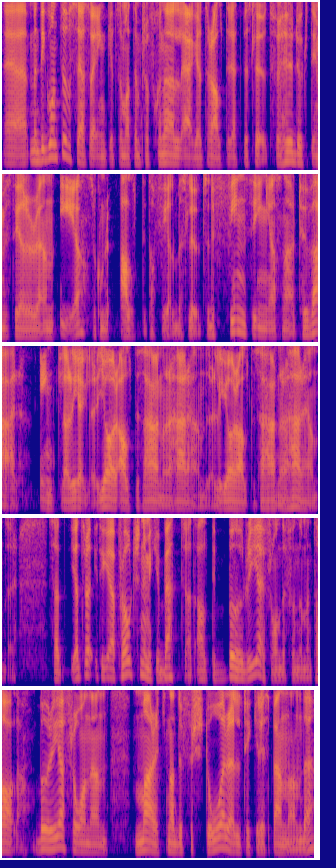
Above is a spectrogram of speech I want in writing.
Eh, men det går inte att säga så enkelt som att en professionell ägare tar alltid rätt beslut. För hur duktig investerare du än är så kommer du alltid ta fel beslut. Så det finns inga såna här, tyvärr, enkla regler. Gör alltid så här när det här händer. Eller gör alltid så här när det här händer. Så att jag, tror, jag tycker approachen är mycket bättre att alltid börja ifrån det fundamentala. Börja från en marknad du förstår eller tycker är spännande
